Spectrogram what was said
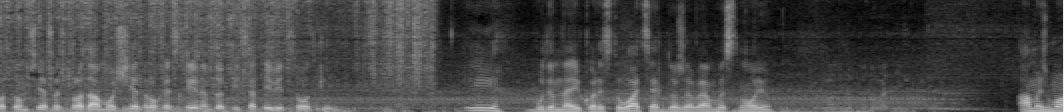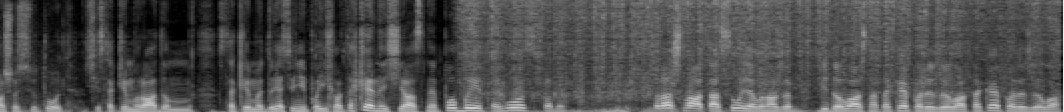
потім ще щось продамо, ще трохи скинемо до 50%. І будемо нею користуватися, як доживемо весною. А ми ж може щось тут, чи з таким градом, з такими. Я сьогодні поїхав, таке нещасне, побите, господи. Страшна та соя, вона вже бідолашна, таке пережила, таке пережила.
